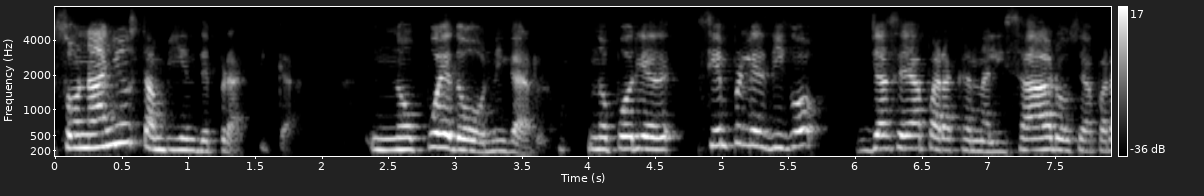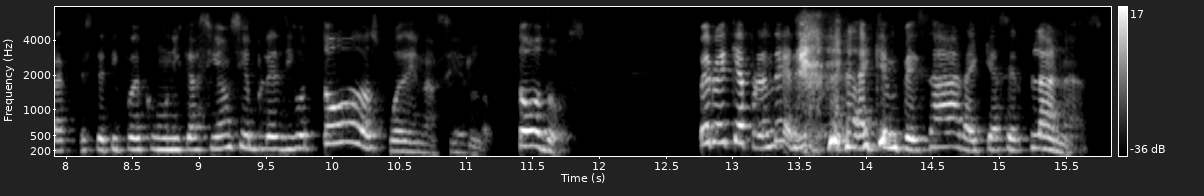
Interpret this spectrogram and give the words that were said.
son años también de práctica. No puedo negarlo. No podría, siempre les digo, ya sea para canalizar o sea para este tipo de comunicación, siempre les digo, todos pueden hacerlo, todos. Pero hay que aprender, hay que empezar, hay que hacer planas.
